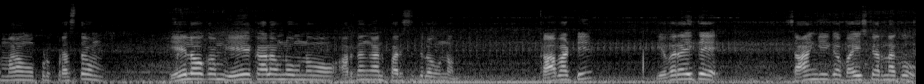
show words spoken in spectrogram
మనం ఇప్పుడు ప్రస్తుతం ఏ లోకం ఏ కాలంలో ఉన్నామో అర్థం కాని పరిస్థితిలో ఉన్నాం. కాబట్టి ఎవరైతే సాంఘిక బహిష్కరణకు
